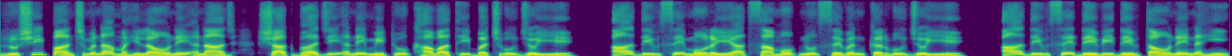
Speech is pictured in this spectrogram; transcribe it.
ઋષિ પાંચમના મહિલાઓને અનાજ, શાકભાજી અને મીઠું ખાવાથી બચવું જોઈએ. આ દિવસે મોરૈયાત સામોનું સેવન કરવું જોઈએ. આ દિવસે દેવી દેવતાઓને નહીં,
